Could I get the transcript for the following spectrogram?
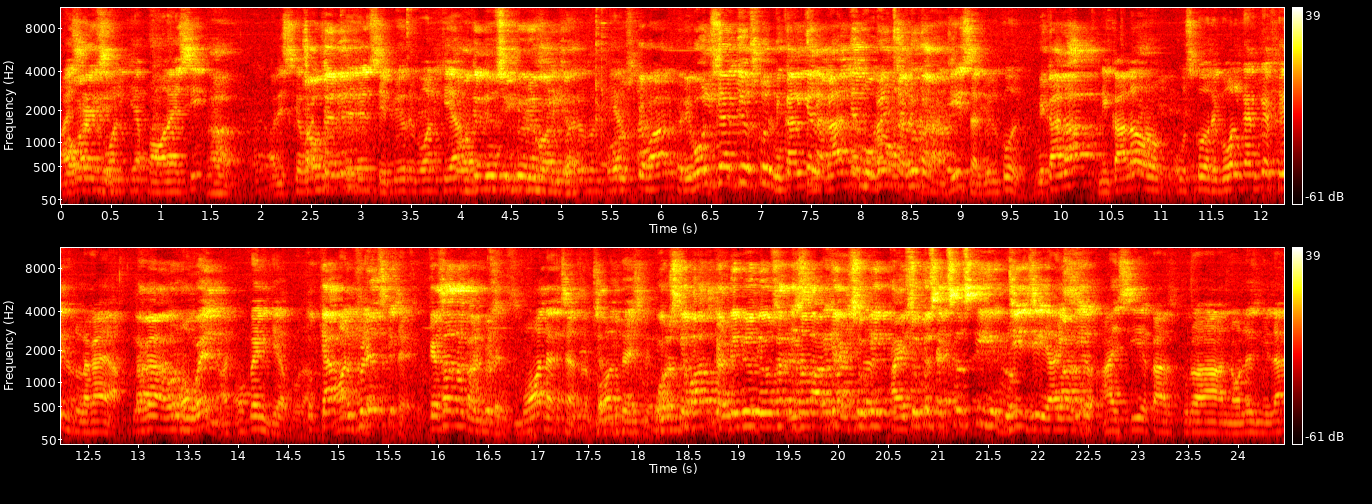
आईसी रिवॉल्व किया पावर आईसी हाँ। और इसके बाद दिन? सीपीयू रिवॉल्व किया। चौथे दिन सीपीयू रिवॉल्व किया। और उसके बाद रिवॉल्व किया कि उसको निकाल के लगा के मोबाइल चालू करा। जी सर बिल्कुल। निकाला? निकाला और उसको रिवॉल्व करके फिर लगाया। लगा और मोबाइल ओपन किया पूरा। तो क्या कॉन्फिडेंस कैसा था कॉन्फिडेंस बहुत अच्छा था बहुत बेस्ट और उसके बाद कंटिन्यू देव सर के साथ आपके के के सेक्शंस की जी जी आईसी का पूरा नॉलेज मिला।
